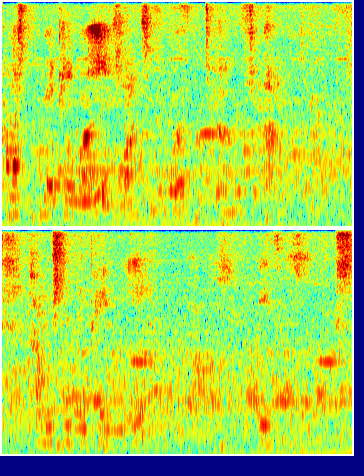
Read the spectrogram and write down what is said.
How much did they pay me? How much did they pay me? Eight thousand bucks.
